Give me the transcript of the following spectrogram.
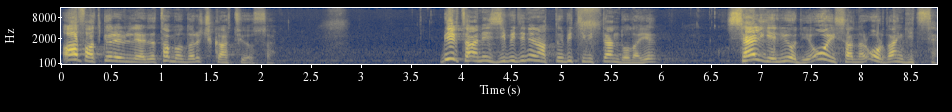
AFAD görevlileri de tam onları çıkartıyorsa. Bir tane zibidinin attığı bir tweetten dolayı sel geliyor diye o insanlar oradan gitse.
